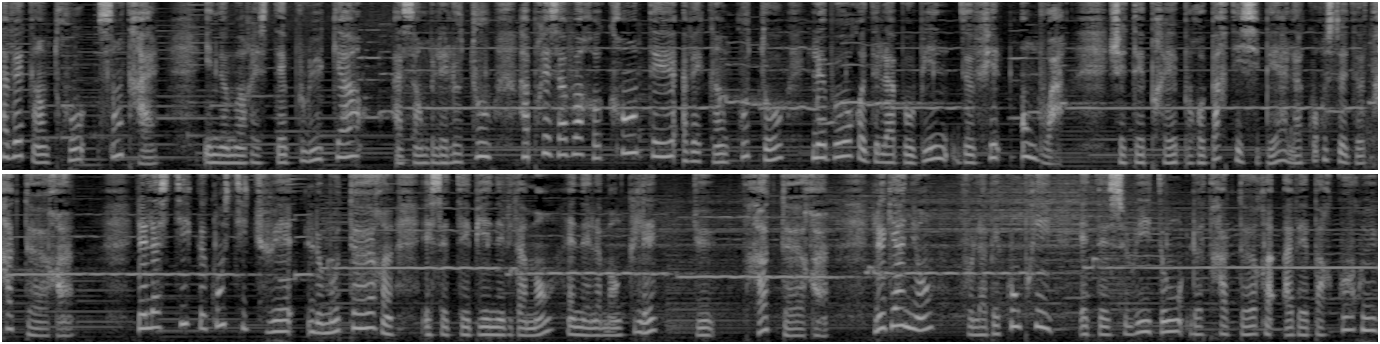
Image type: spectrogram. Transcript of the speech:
avec un trou central. Il ne me restait plus qu'à assembler le tout après avoir cranté avec un couteau les bords de la bobine de fil en bois. J'étais prêt pour participer à la course de tracteur. L'élastique constituait le moteur et c'était bien évidemment un élément clé du tracteur. Le gagnant, vous l'avez compris, était celui dont le tracteur avait parcouru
